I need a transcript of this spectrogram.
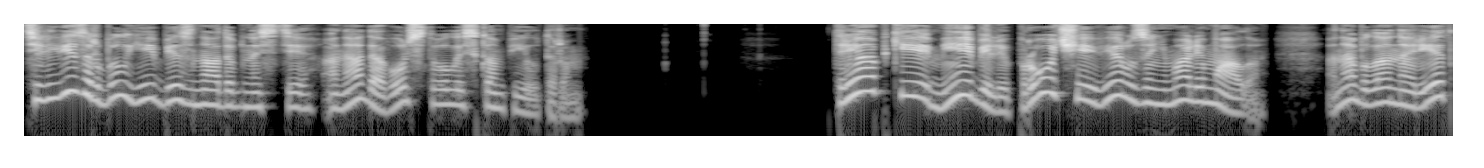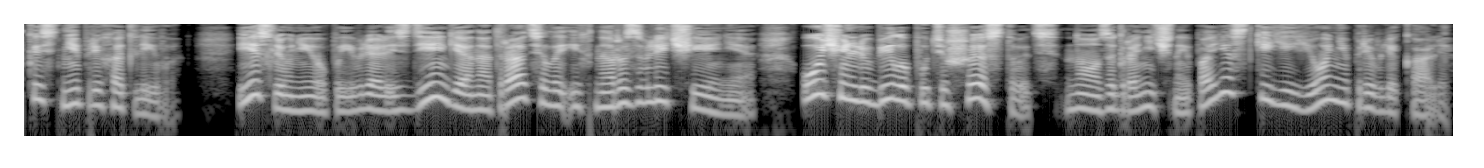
Телевизор был ей без надобности, она довольствовалась компьютером. Тряпки, мебель и прочее Веру занимали мало. Она была на редкость неприхотлива. Если у нее появлялись деньги, она тратила их на развлечения. Очень любила путешествовать, но заграничные поездки ее не привлекали.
